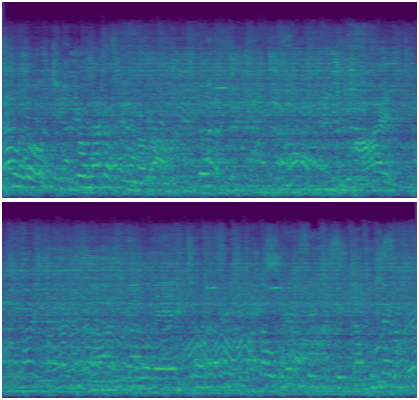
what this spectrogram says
なんと実況泣かせなのか。はい。さあ今のね今の選手また岡安選手ラップしちゃいました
